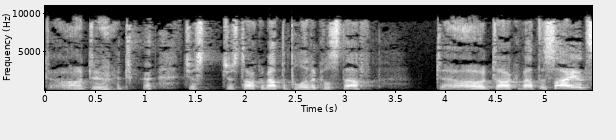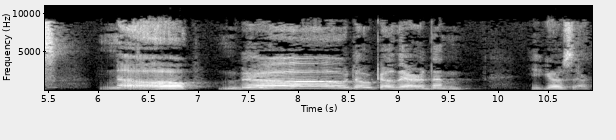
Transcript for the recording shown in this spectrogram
Don't do it. just just talk about the political stuff. Don't talk about the science. No, no, don't go there. And then he goes there.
